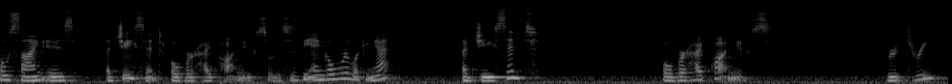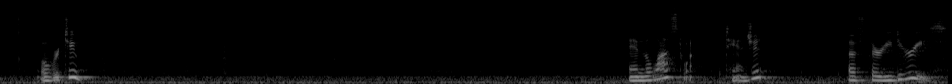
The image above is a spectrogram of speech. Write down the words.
Cosine is adjacent over hypotenuse. So this is the angle we're looking at. Adjacent over hypotenuse. Root 3 over 2. And the last one, tangent of 30 degrees.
